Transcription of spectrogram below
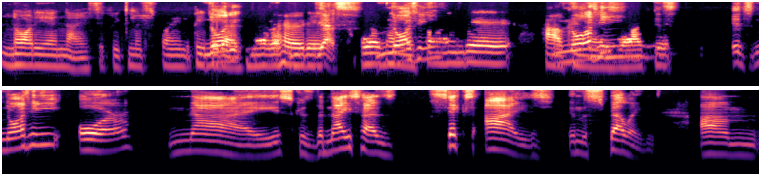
naughty and nice? If you can explain to people Naughty- that have never heard it, yes naughty it? How naughty watch it? it's, it's naughty or nice because the nice has six eyes in the spelling. Um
